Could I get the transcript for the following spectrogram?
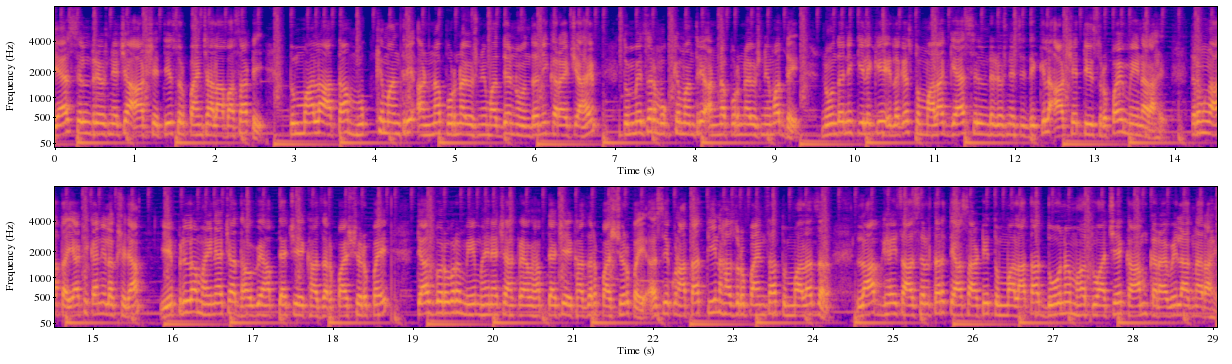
गॅस सिलेंडर योजनेच्या आठशे तीस रुपयांच्या लाभासाठी तुम्हाला आता मुख्यमंत्री अन्नपूर्णा योजनेमध्ये नोंदणी करायची आहे. तुम्ही जर मुख्यमंत्री अन्नपूर्णा योजनेमध्ये नोंदणी केली की लगेच तुम्हाला गॅस सिलेंडर योजनेचे देखील आठशे तीस रुपये मिळणार आहे तर मग आता या ठिकाणी लक्ष द्या. एप्रिल महिन्याच्या दहाव्या हप्त्याचे एक हजार पाचशे रुपये त्याचबरोबर मे महिन्याच्या अकराव्या हप्त्याचे एक हजार पाचशे रुपये असे एकूण आता तीन हजार रुपयांचा तुम्हाला जर लाभ घ्यायचा असेल तर त्यासाठी तुम्हाला आता दोन महत्त्वाचे काम करावे लागणार आहे.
